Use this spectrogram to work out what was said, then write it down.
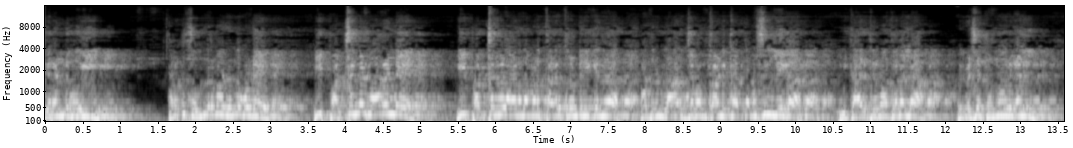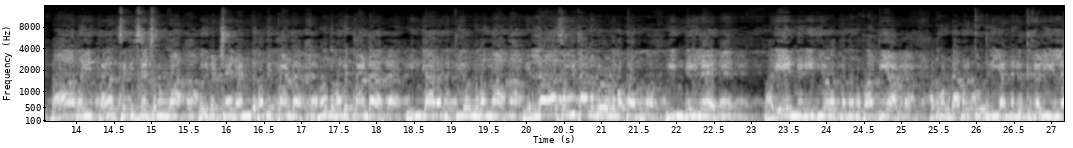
നിരണ്ടുപോയി അവർക്ക് സ്വതന്ത്രമായി നിന്നുകൂടെ? ഈ പക്ഷങ്ങൾ മാറണ്ടേ? ഈ പക്ഷങ്ങളാണ് നമ്മൾ തകർത്തുകൊണ്ടിരിക്കുന്നത്. അതിനുള്ള ആർജവം കാണിക്കാത്ത മുസ്ലിം ലീഗ്. ഈ കാര്യത്തിൽ മാത്രമല്ല ഒരുപക്ഷെ തൊണ്ണൂറുകളിൽ ബാബരി തകർച്ചയ്ക്ക് ശേഷമുള്ള ഒരുപക്ഷെ രണ്ട് പതിറ്റാണ്ട് മൂന്ന് പതിറ്റാണ്ട് ഇന്ത്യ രാജ്യത്ത് തീർന്നു വന്ന എല്ലാ സംവിധാനങ്ങളോടുമൊപ്പം ഇന്ത്യയിലെ വരേണ്യ നീതിയോടൊപ്പം നിന്ന് പാർട്ടിയാണ്. അതുകൊണ്ട് അവർ കൂട്ടുചെയ്യാൻ നിങ്ങൾക്ക് കഴിയില്ല.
